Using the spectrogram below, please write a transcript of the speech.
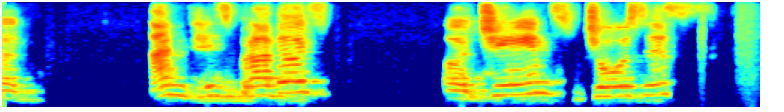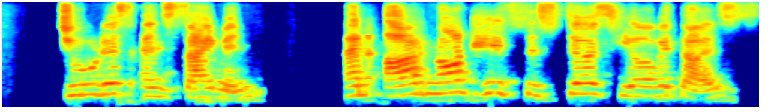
uh, and his brothers, uh, James, Joseph, Judas, and Simon, and are not his sisters here with us?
